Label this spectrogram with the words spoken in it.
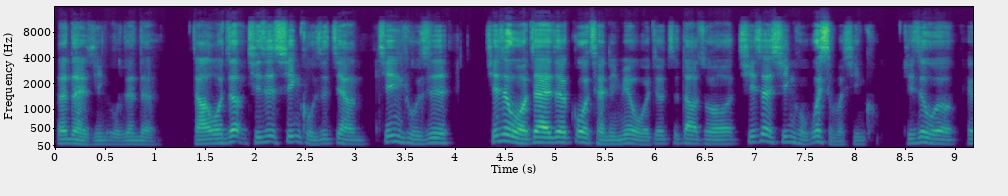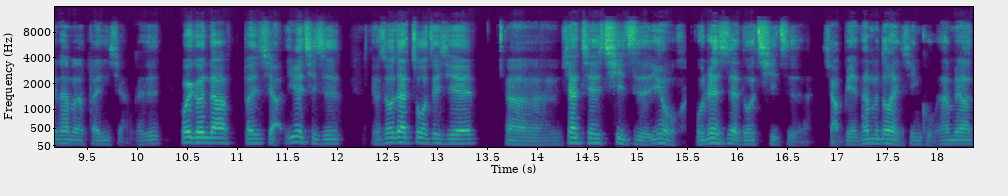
真的很辛苦，真的。然后我这其实辛苦是这样，辛苦是其实我在这个过程里面我就知道说，其实辛苦为什么辛苦？其实我有跟他们分享，可是我也跟大家分享，因为其实有时候在做这些，呃，像这些气质，因为我我认识很多气质的小编，他们都很辛苦，他们要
